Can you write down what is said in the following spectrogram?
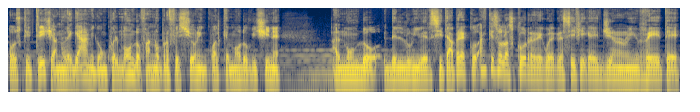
o scrittrici hanno legami con quel mondo, fanno professioni in qualche modo vicine al mondo dell'università. Però ecco, anche solo a scorrere quelle classifiche che girano in rete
